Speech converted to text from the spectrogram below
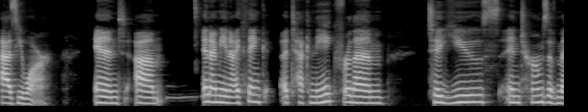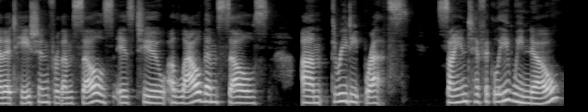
as you are. And um, and I mean, I think a technique for them to use in terms of meditation for themselves is to allow themselves um, three deep breaths. Scientifically, we know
